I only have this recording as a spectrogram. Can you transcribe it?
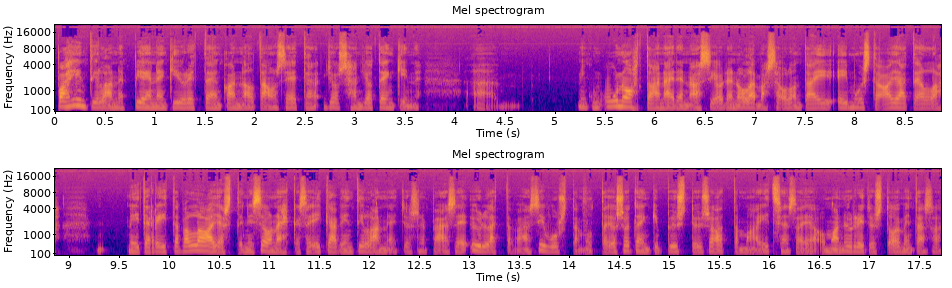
pahin tilanne pienenkin yrittäjän kannalta on se, että jos hän jotenkin äh, niin kuin unohtaa näiden asioiden olemassaolon tai ei, ei muista ajatella niitä riittävän laajasti, niin se on ehkä se ikävin tilanne, että jos ne pääsee yllättävään sivusta, mutta jos jotenkin pystyy saattamaan itsensä ja oman yritystoimintansa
